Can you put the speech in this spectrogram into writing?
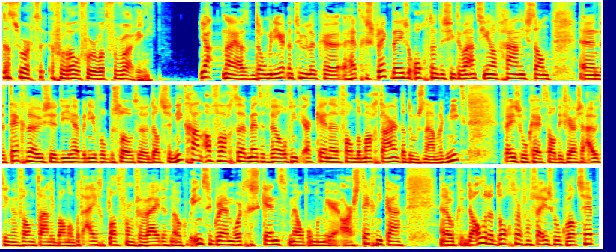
dat zorgt vooral voor wat verwarring. Ja, nou ja, het domineert natuurlijk uh, het gesprek deze ochtend, de situatie in Afghanistan. En de techreuzen die hebben in ieder geval besloten dat ze niet gaan afwachten met het wel of niet erkennen van de macht daar. Dat doen ze namelijk niet. Facebook heeft al diverse uitingen van Taliban op het eigen platform verwijderd. En ook op Instagram wordt gescand, meldt onder meer Ars Technica. En ook de andere dochter van Facebook, WhatsApp,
